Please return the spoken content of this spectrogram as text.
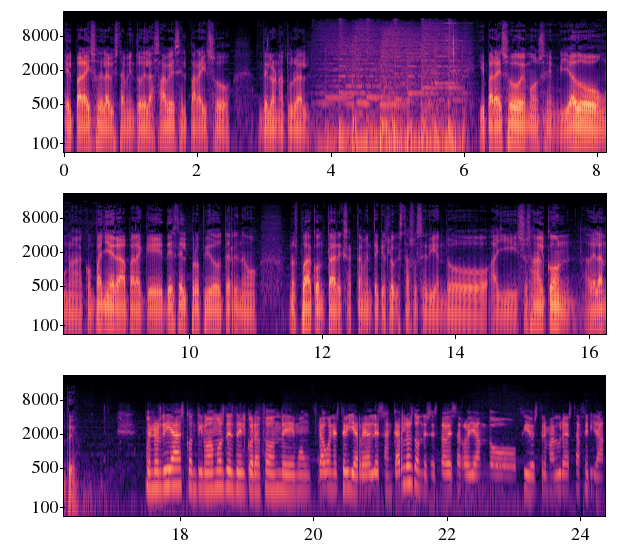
El paraíso del avistamiento de las aves, el paraíso de lo natural. Y para eso hemos enviado una compañera para que desde el propio terreno nos pueda contar exactamente qué es lo que está sucediendo allí. Susana Alcón, adelante. Buenos días, continuamos desde el corazón de Monfragüe en este Villarreal de San Carlos, donde se está desarrollando FIO Extremadura, esta feria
